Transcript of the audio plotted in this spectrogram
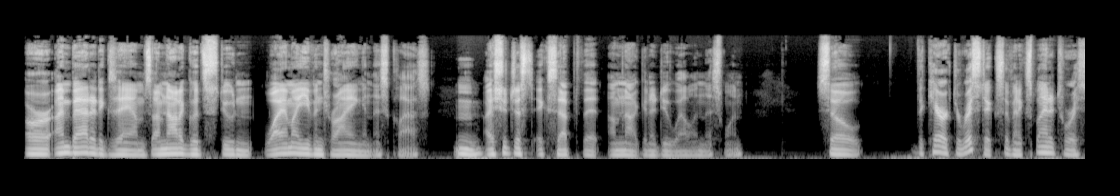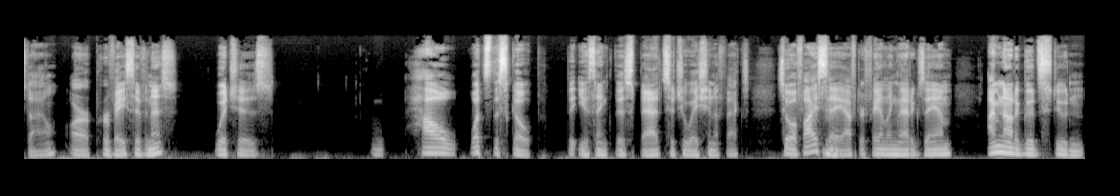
or I'm bad at exams. I'm not a good student. Why am I even trying in this class? Mm. I should just accept that I'm not going to do well in this one." So the characteristics of an explanatory style are pervasiveness, which is how what's the scope that you think this bad situation affects. So if I say after failing that exam, I'm not a good student,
